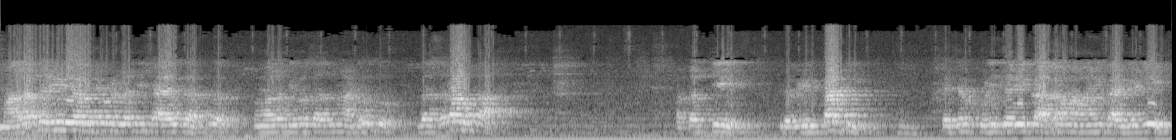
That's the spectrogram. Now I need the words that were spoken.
मला तरी आमच्या वडिलांनी शाळेत घातलं. तुम्हाला दिवस अजून आठवतो. दसरा होता. आता ती दगडी पाठी त्याच्यावर कुणीतरी काका मामाने काढलेली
